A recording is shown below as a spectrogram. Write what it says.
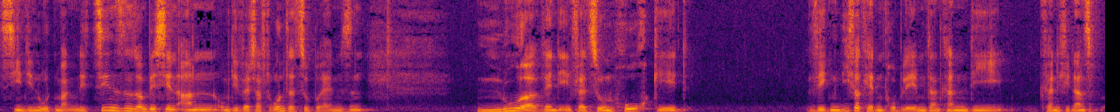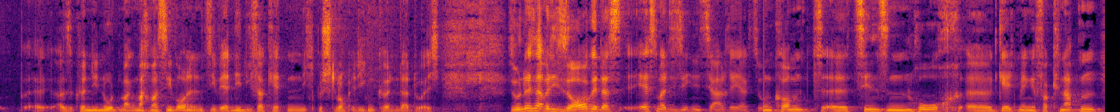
ziehen die Notenbanken die Zinsen so ein bisschen an, um die Wirtschaft runterzubremsen. Nur wenn die Inflation hochgeht, wegen Lieferkettenproblemen, dann kann die kann die Finanz, äh, also können die Notenbanken machen, was sie wollen. Sie werden die Lieferketten nicht beschleunigen können dadurch. So, und das ist aber die Sorge, dass erstmal diese Initialreaktion kommt, äh, Zinsen hoch, äh, Geldmenge verknappen.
